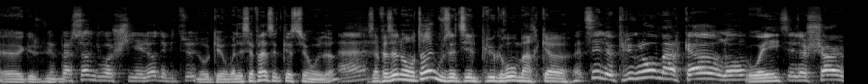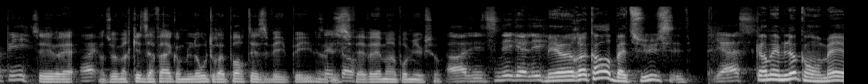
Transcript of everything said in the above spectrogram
Euh, que je- Il y a personne qui va chier là d'habitude. OK, on va laisser faire cette question-là. Hein? Ça faisait longtemps que vous étiez le plus gros marqueur. Ben, tu sais, le plus gros marqueur, là, Oui. c'est le Sharpie. C'est vrai. Ouais. Quand tu veux marquer des affaires comme l'autre porte SVP, là, il ça. se fait vraiment pas mieux que ça. Ah, j'ai inégalé. Mais un record battu, c'est Yes. quand même là qu'on met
